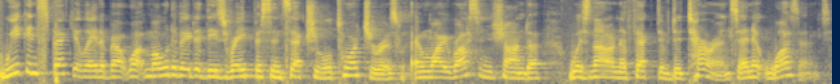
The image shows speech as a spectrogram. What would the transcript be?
We can speculate about what motivated these rapists and sexual torturers and why Rassenschande was not an effective deterrent, and it wasn't.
